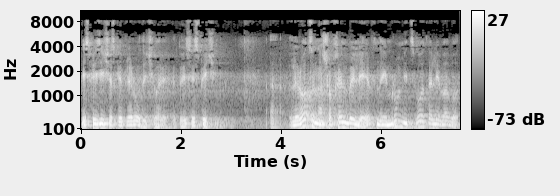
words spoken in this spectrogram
из физической природы человека, то есть из печени. Лероцена шохен белев наимру мицвот аливавод.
